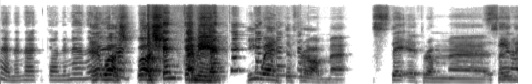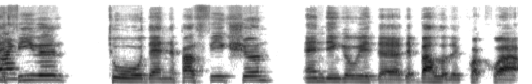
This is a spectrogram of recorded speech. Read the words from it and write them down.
dun dun dun dun dun Uh, watch, watch. I mean, he went from uh, stay uh, from uh, Saturday Night. Fever to then Pulp Fiction, ending with uh, the ballo del qua qua.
